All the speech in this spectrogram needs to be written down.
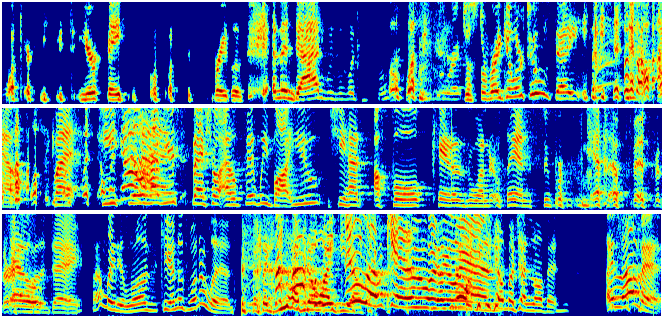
What are you? Your face was priceless. And then Dad was just like, just a regular Tuesday. Yeah, But oh do Oh you my still have your special outfit we bought you? She had a full Canada's Wonderland super fan outfit for the rest Oh. of the oh. day. That lady loves Canada's Wonderland. It's like you have no we idea. do love Canada's Wonderland. You have no Wonderland. idea how much I love it. I love it.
